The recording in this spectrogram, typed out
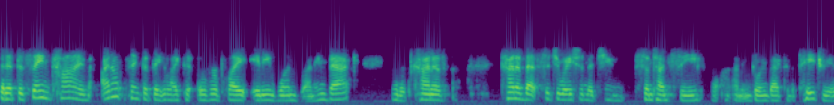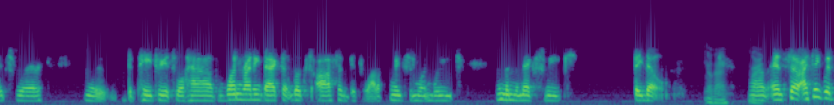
But at the same time, I don't think that they like to overplay any one running back. And it's kind of, kind of that situation that you sometimes see. I mean, going back to the Patriots, where you know, the Patriots will have one running back that looks awesome, gets a lot of points in one week, and then the next week they don't. Okay. Um, and so I think with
